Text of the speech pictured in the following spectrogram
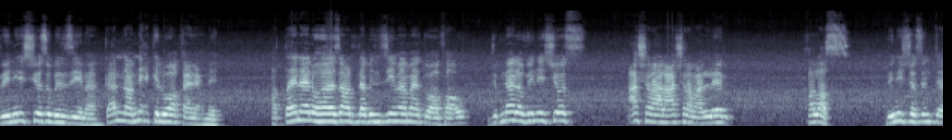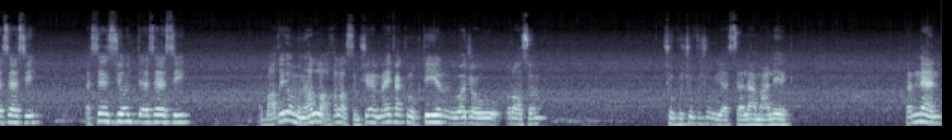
فينيسيوس وبنزيما. كأنه عم نحكي الواقع نحن. حطينا له هازارد لبنزيما ما توافقوا. جبنا له فينيسيوس عشرة على عشرة معلم. خلاص. فينيسيوس انت أساسي. أسينسيو انت أساسي. بعطيهم من هلا. خلص مشان ما يفكروا كتير. يوجعوا راسهم. شوفوا شوفوا شوفوا. يا سلام عليك. فنان.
